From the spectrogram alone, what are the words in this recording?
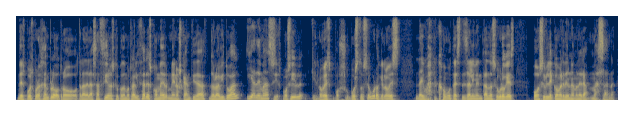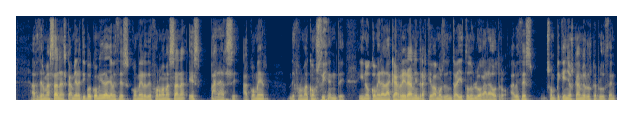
Después, por ejemplo, otra de las acciones que podemos realizar es comer menos cantidad de lo habitual y además, si es posible, que lo es, por supuesto, seguro que lo es, da igual cómo te estés alimentando, seguro que es posible comer de una manera más sana. A veces más sana es cambiar el tipo de comida y a veces comer de forma más sana es pararse a comer de forma consciente y no comer a la carrera mientras que vamos de un trayecto de un lugar a otro. A veces son pequeños cambios los que producen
